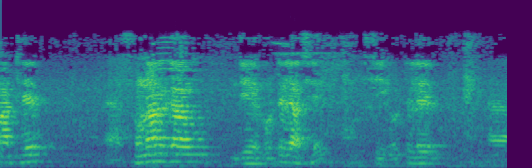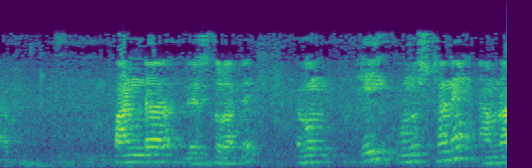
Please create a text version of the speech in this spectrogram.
মাঠের সোনারগাঁও যে হোটেল আছে, সেই হোটেলের পান্ডা রেস্তোরাঁতে। এবং এই অনুষ্ঠানে আমরা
